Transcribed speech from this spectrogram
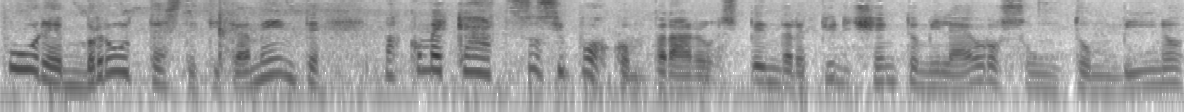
pure brutta esteticamente, ma come cazzo si può comprare o spendere più di 100.000 euro su un tombino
